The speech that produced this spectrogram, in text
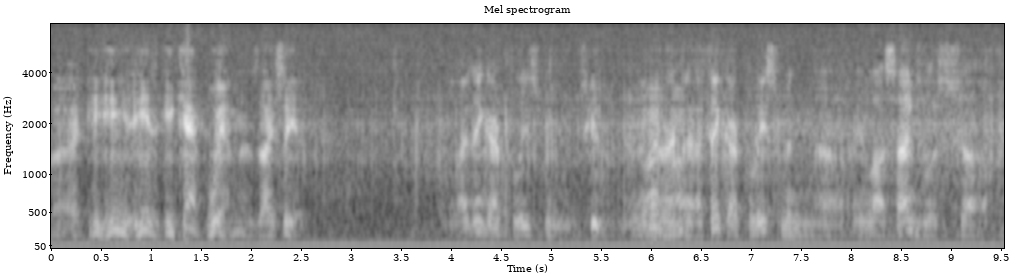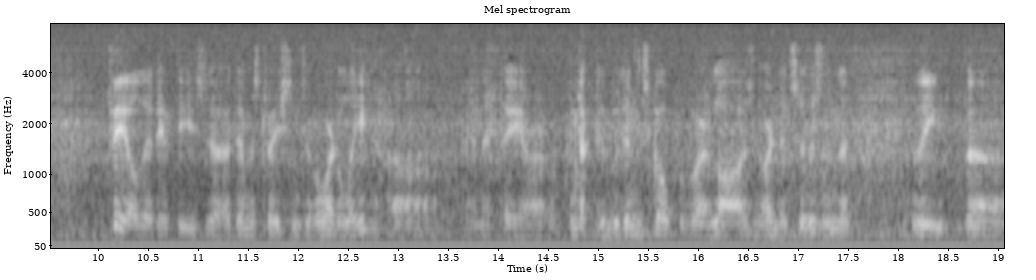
uh, he, he he he can't win as I see it. Well, I think our policemen, excuse me, I, I think our policemen uh, in Los Angeles uh, feel that if these uh, demonstrations are orderly uh, and that they are conducted within the scope of our laws and ordinances and that the uh,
